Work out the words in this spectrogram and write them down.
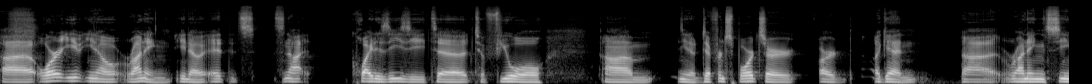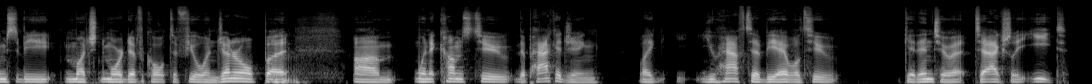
uh, or you know running. You know, it, it's it's not quite as easy to to fuel. Um, you know, different sports are are again uh, running seems to be much more difficult to fuel in general, but um, when it comes to the packaging, like you have to be able to get into it to actually eat.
